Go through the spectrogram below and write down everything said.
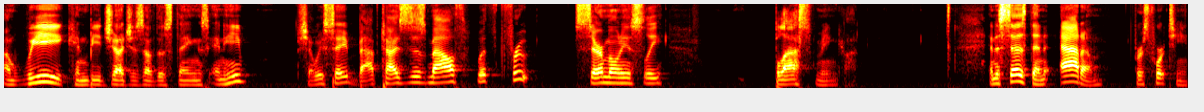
Um, we can be judges of those things. And he, shall we say, baptizes his mouth with fruit, ceremoniously blaspheming God. And it says then, Adam, verse 14,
